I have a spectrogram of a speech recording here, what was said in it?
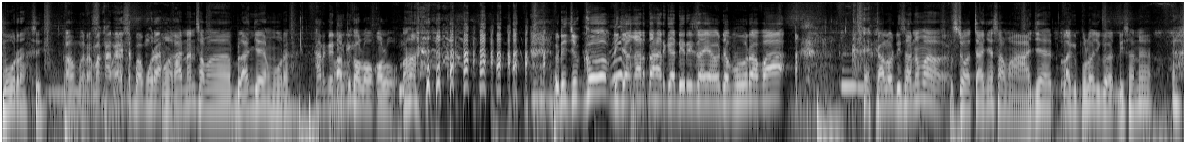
Murah sih Oh murah makanan. Semuanya serba murah. Makanan sama belanja yang murah Harga Tapi diri? kalau kalau Udah cukup di Jakarta harga diri saya udah murah pak Kalau di sana mah cuacanya sama aja Lagi pula juga di sana ah,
